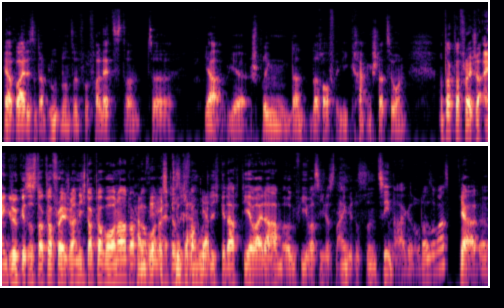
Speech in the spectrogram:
Ja, beide sind am Bluten und sind wohl verletzt und äh, ja, wir springen dann darauf in die Krankenstation. Und Dr. Fraser, ein Glück ist es Dr. Fraser, nicht Dr. Warner. Dr. Haben Warner hätte Glück sich gehabt, vermutlich ja. gedacht, die beide haben irgendwie, was ich was, einen eingerissenen Zehennagel oder sowas. Ja, äh,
